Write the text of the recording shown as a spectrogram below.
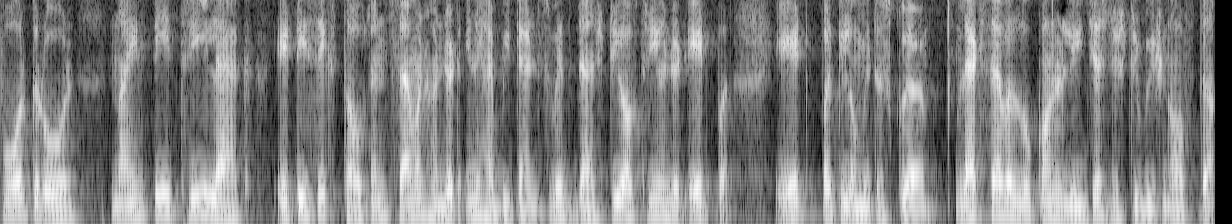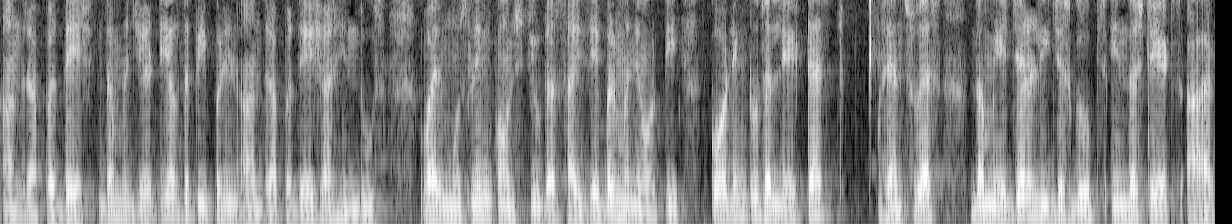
4 crore 93 lakh 86,700 inhabitants with density of 308 per, 8 per kilometer square. Let's have a look on religious distribution of the Andhra Pradesh. The majority of the people in Andhra Pradesh are Hindus, while Muslims constitute a sizable minority. According to the latest census, the major religious groups in the states are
